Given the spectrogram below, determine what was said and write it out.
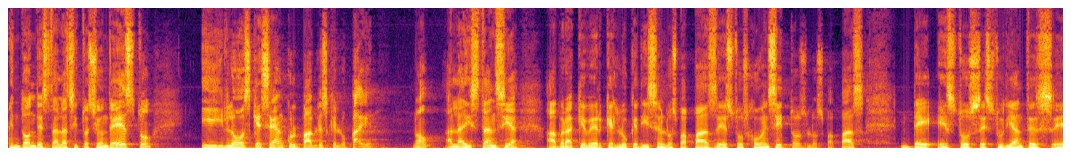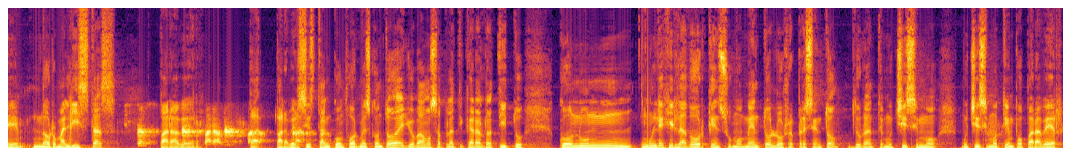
en dónde está la situación de esto y los que sean culpables que lo paguen, ¿no? A la distancia habrá que ver qué es lo que dicen los papás de estos jovencitos, los papás de estos estudiantes eh, normalistas, para ver, pa- para ver si están conformes con todo ello. Vamos a platicar al ratito con un, un legislador que en su momento los representó durante muchísimo, muchísimo tiempo para ver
